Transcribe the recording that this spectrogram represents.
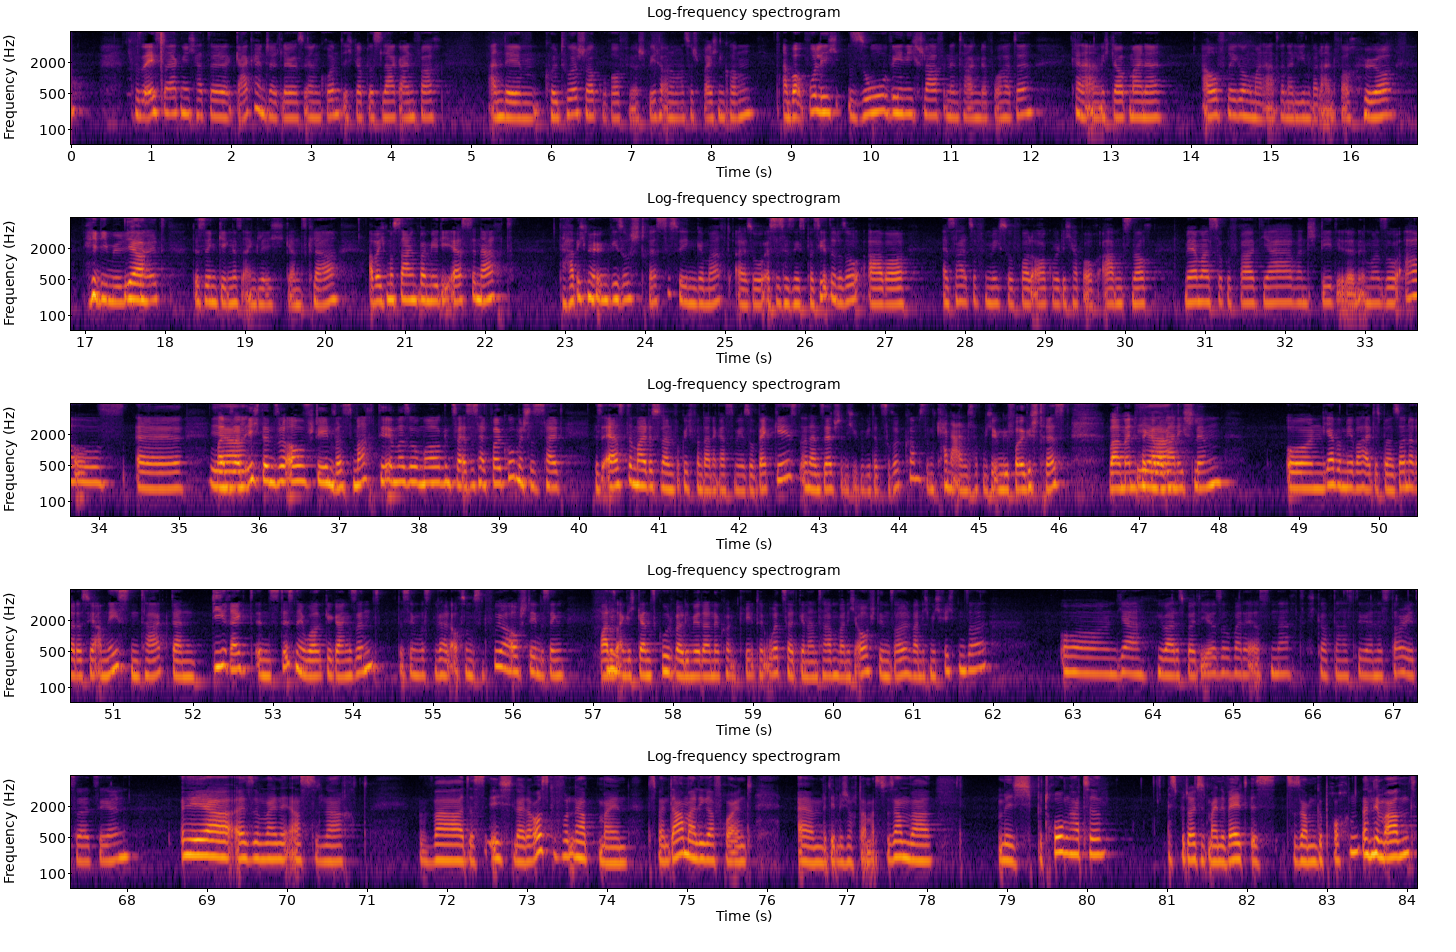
ich muss ehrlich sagen, ich hatte gar keinen Jetlag aus irgendeinem Grund. Ich glaube, das lag einfach an dem Kulturschock, worauf wir später auch nochmal zu sprechen kommen. Aber obwohl ich so wenig Schlaf in den Tagen davor hatte, keine Ahnung, ich glaube, meine Aufregung, mein Adrenalin war einfach höher wie die Müdigkeit. Ja. Deswegen ging es eigentlich ganz klar. Aber ich muss sagen, bei mir die erste Nacht, da habe ich mir irgendwie so Stress deswegen gemacht. Also es ist jetzt nichts passiert oder so, aber es ist halt so für mich so voll awkward. Ich habe auch abends noch mehrmals so gefragt, ja, wann steht ihr denn immer so auf? Äh, wann ja. soll ich denn so aufstehen? Was macht ihr immer so morgens? Weil es ist halt voll komisch. Das ist halt das erste Mal, dass du dann wirklich von deiner Gastfamilie so weggehst und dann selbstständig irgendwie wieder zurückkommst. Und keine Ahnung, das hat mich irgendwie voll gestresst. War im Endeffekt ja. aber gar nicht schlimm. Und ja, bei mir war halt das Besondere, dass wir am nächsten Tag dann direkt ins Disney World gegangen sind. Deswegen mussten wir halt auch so ein bisschen früher aufstehen. Deswegen war das hm. eigentlich ganz gut, weil die mir da eine konkrete Uhrzeit genannt haben, wann ich aufstehen soll, wann ich mich richten soll. Und ja, wie war das bei dir so bei der ersten Nacht? Ich glaube, da hast du ja eine Story zu erzählen. Ja, also meine erste Nacht war, dass ich leider herausgefunden habe, mein, dass mein damaliger Freund, ähm, mit dem ich noch damals zusammen war, mich betrogen hatte. Es bedeutet, meine Welt ist zusammengebrochen an dem Abend.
